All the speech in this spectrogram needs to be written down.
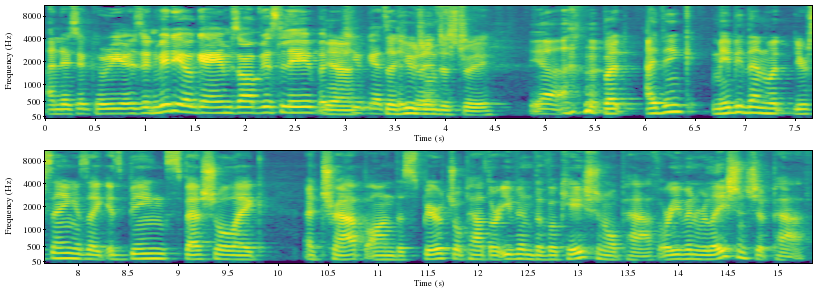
unless your career is in video games, obviously, but yeah, you get it's a huge drift. industry. Yeah, But I think maybe then what you're saying is like it's being special, like a trap on the spiritual path, or even the vocational path, or even relationship path.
